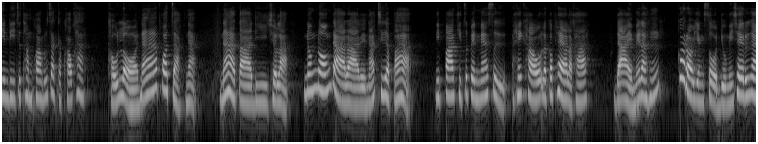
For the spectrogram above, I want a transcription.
ยินดีจะทำความรู้จักกับเขาค่ะ เขาหล่อนะพ่อจักรน่ะ หน้าตาดีเชล่ะน้องๆดาราเลยนะ เชื่อป้า นี่ป้าคิดจะเป็นแม่สื่อให้เขาแล้วก็แพรหรอคะ ได้ไหมล่ะฮึก็เรายังโสดอยู่ไม่ใช่หรือไง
